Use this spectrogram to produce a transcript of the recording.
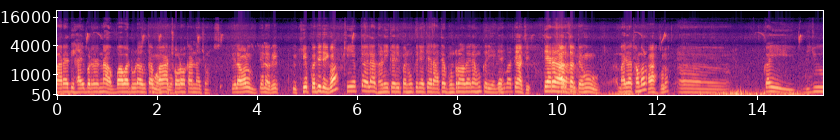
મારાથી હાઈ બટર ના અవ్વાવા ડોળા હતા પાટ છોડો કાઢ નાખ્યો પેલા વાળું એને રેક ખેપ કરી દેજે ગો ખેપ તો એલા ઘણી કરી પણ શું કરીએ કે રાતે ભૂંડરો આવે ને હું કરીએ કે? વાત સાચી. ત્યારે સારું ચાલ તે હું મારી વાત સાંભળ. હા બોલો. કઈ બીજું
